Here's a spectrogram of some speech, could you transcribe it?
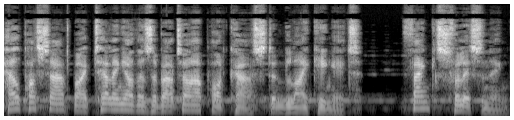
help us out by telling others about our podcast and liking it. Thanks for listening.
